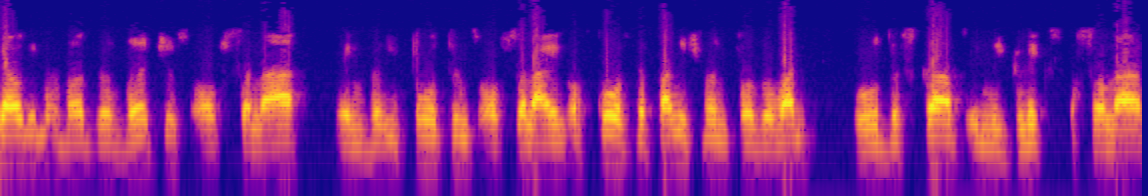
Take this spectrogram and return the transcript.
tell them about the virtues of salah and the importance of salah, and of course the punishment for the one who discards and neglects salah.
